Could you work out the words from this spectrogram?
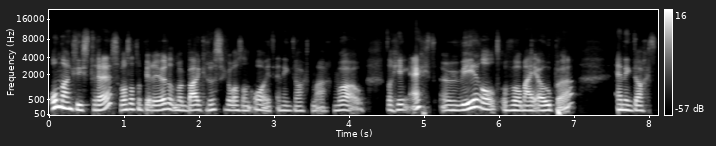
ondanks die stress, was dat een periode dat mijn buik rustiger was dan ooit. En ik dacht maar, wauw, er ging echt een wereld voor mij open. En ik dacht,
